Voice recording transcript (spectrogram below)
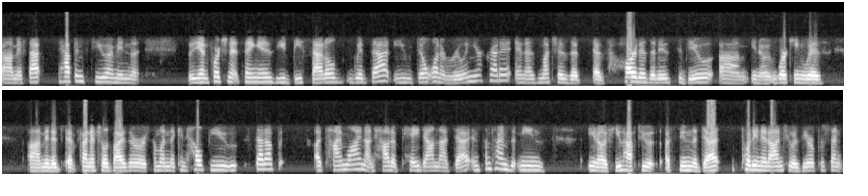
um, if that happens to you, I mean, the, the unfortunate thing is you'd be saddled with that. You don't want to ruin your credit. And as much as it, as hard as it is to do, um, you know, working with um, a, a financial advisor or someone that can help you set up a timeline on how to pay down that debt. And sometimes it means, you know, if you have to assume the debt, putting it onto a 0%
